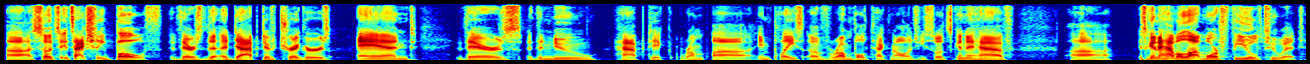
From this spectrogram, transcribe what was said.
uh, so it's it's actually both. There's the adaptive triggers and there's the new haptic rum, uh, in place of rumble technology. So it's going to have uh, it's going to have a lot more feel to it.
